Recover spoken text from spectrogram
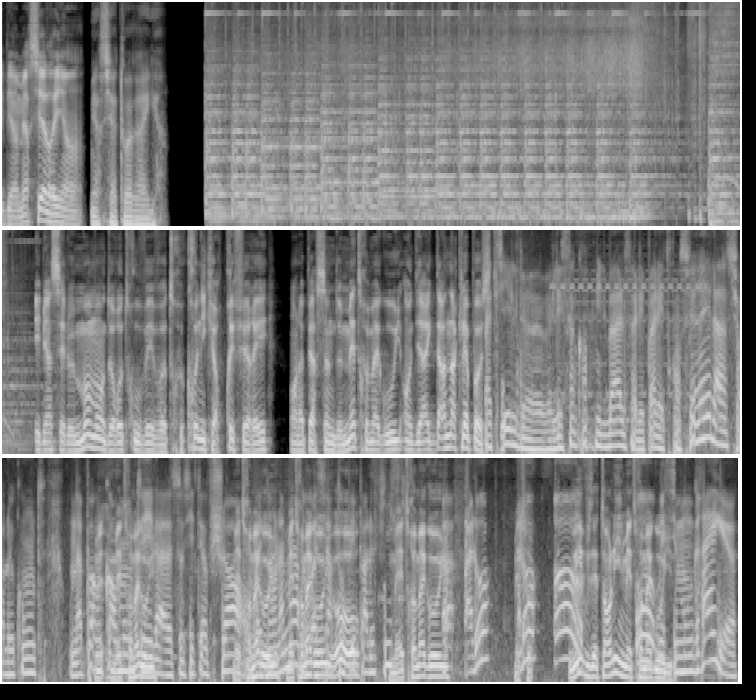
Eh bien, merci Adrien. Merci à toi, Greg. Eh bien, c'est le moment de retrouver votre chroniqueur préféré en la personne de Maître Magouille en direct d'Arnaque-la-Poste. Mathilde, euh, les 50 000 balles, fallait pas les transférer là sur le compte. On n'a pas Ma- encore Maître monté Magouille. la société offshore. Maître on va être Magouille, dans la Maître merde, on va se Magouille, faire oh, toper oh. par le fisc. Maître Magouille. Ah, allô? Maître- Allô? Oh Oui, vous êtes en ligne, Maître Oh, mais Magouille. c'est mon Greg.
